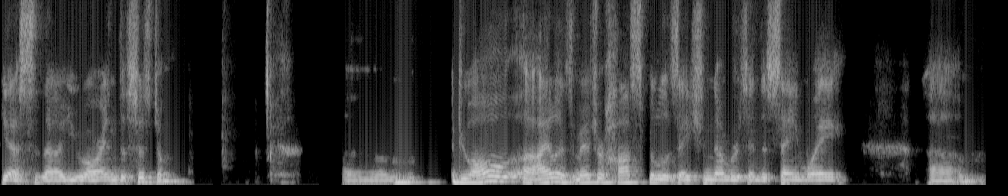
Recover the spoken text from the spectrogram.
yes, the, you are in the system. Um, do all uh, islands measure hospitalization numbers in the same way? Um,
